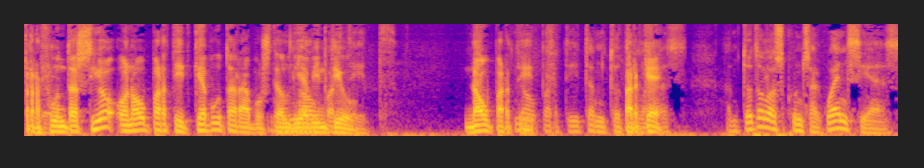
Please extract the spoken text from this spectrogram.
Refundació o nou partit? Què votarà vostè el dia Nou 21? partit. Nou partit. Nou partit amb totes, Per què? les, amb totes les conseqüències.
